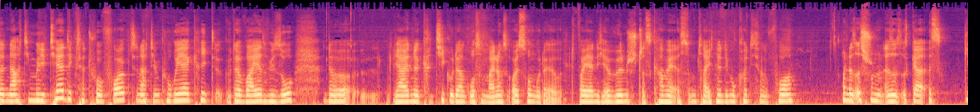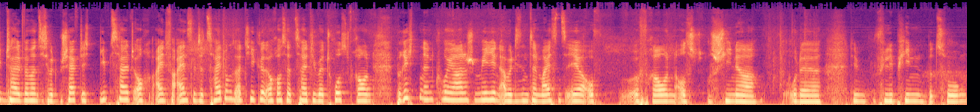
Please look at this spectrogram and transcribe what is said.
danach die Militärdiktatur folgte, nach dem Koreakrieg, da war ja sowieso eine, ja, eine Kritik oder eine große Meinungsäußerung oder war ja nicht erwünscht, das kam ja erst im Zeichen der Demokratisierung vor. Und es ist schon, also es, ist, es gibt halt, wenn man sich damit beschäftigt, gibt es halt auch ein vereinzelte Zeitungsartikel, auch aus der Zeit, die über Trostfrauen berichten in koreanischen Medien, aber die sind dann meistens eher auf äh, Frauen aus China oder den Philippinen bezogen,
